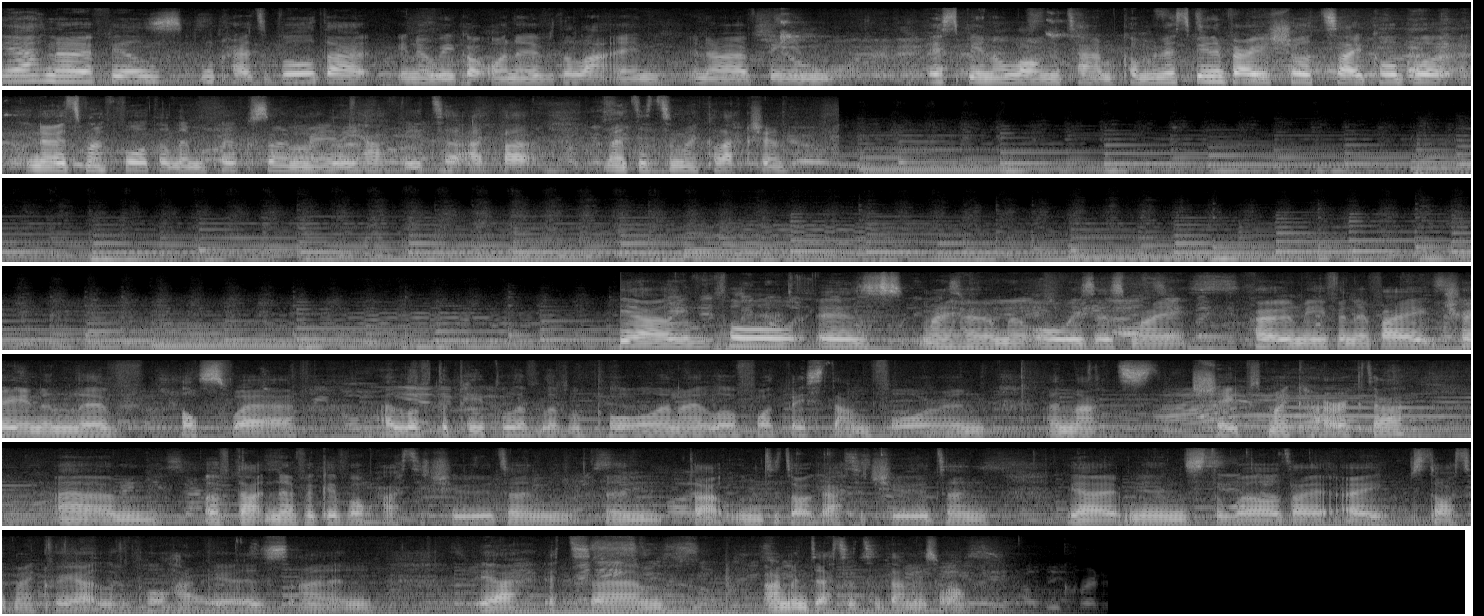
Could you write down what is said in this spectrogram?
Yeah, no, it feels incredible that you know we got one over the line. You know, I've been it's been a long time coming. It's been a very short cycle, but you know it's my fourth Olympics, so I'm really happy to add that medal to my collection. Yeah, Liverpool is my home. It always is my home, even if I train and live elsewhere. I love the people of Liverpool and I love what they stand for and, and that's shaped my character um, of that never give up attitude and, and that underdog attitude and yeah, it means the world. I, I started my career at Liverpool Harriers and yeah, it's, um, I'm indebted to them as well.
